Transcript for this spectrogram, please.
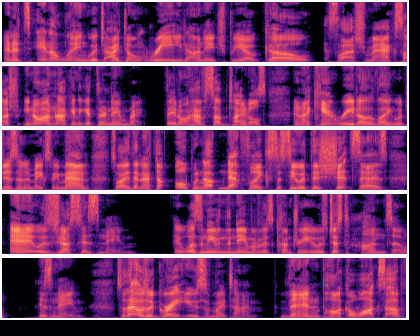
and it's in a language I don't read on HBO Go slash Max slash. You know, I'm not going to get their name right. They don't have subtitles, and I can't read other languages, and it makes me mad. So I then have to open up Netflix to see what this shit says, and it was just his name. It wasn't even the name of his country. It was just Hanzo, his name. So that was a great use of my time. Then Paka walks up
